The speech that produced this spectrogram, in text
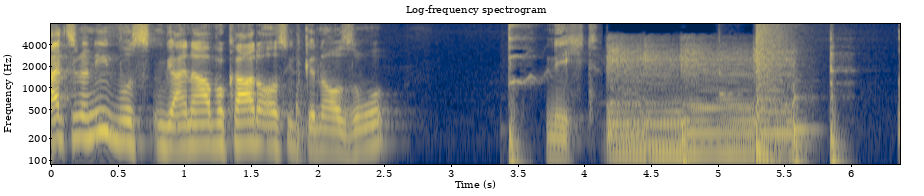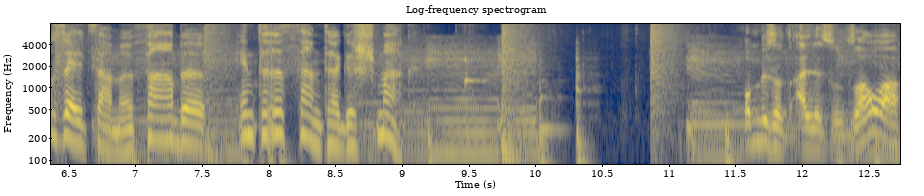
Falls Sie noch nie wussten, wie eine Avocado aussieht, genau so. Nicht. Seltsame Farbe, interessanter Geschmack. Warum ist das alles so sauer?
